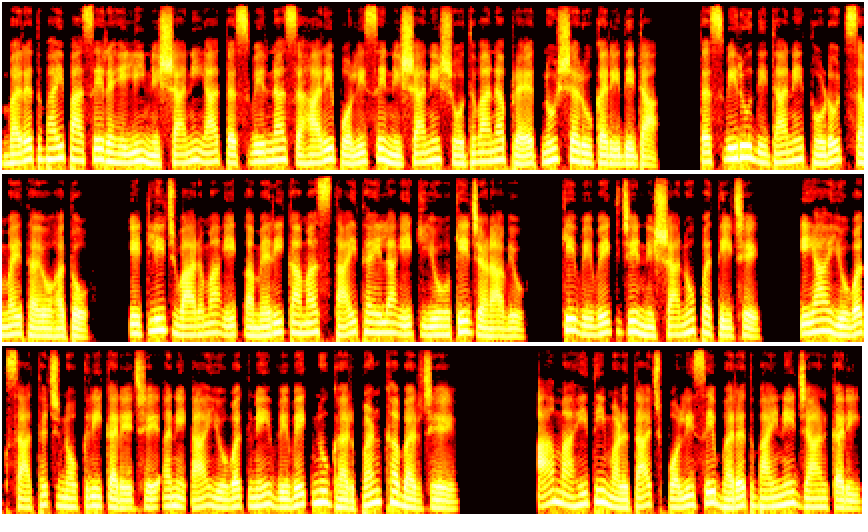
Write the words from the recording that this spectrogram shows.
ભરતભાઈ પાસે રહેલી નિશાની આ તસવીરના સહારે પોલીસે નિશાને શોધવાના પ્રયત્નો શરૂ કરી દીધા. તસવીરો દીધાને થોડો જ સમય થયો હતો. એટલી જ વારમાં એક અમેરિકામાં સ્થાયી થયેલા એક યુવકે જણાવ્યું કે વિવેક જે નિશાનો પતિ છે, એ આ યુવક સાથે જ નોકરી કરે છે અને આ યુવકને વિવેકનું ઘર પણ ખબર છે. આ માહિતી મળતા જ પોલીસે ભરતભાઈને જાણ કરી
